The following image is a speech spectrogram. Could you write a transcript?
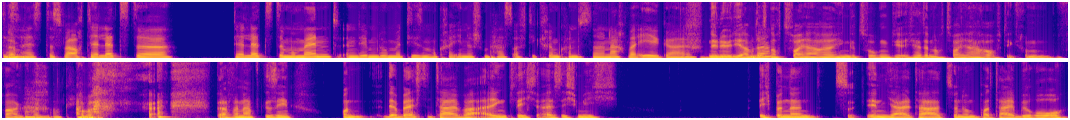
Das heißt, das war auch der letzte, der letzte Moment, in dem du mit diesem ukrainischen Pass auf die Krim konntest und danach war eh egal. Nee, nee, die haben oder? das noch zwei Jahre hingezogen. Ich hätte noch zwei Jahre auf die Krim fahren können. Ach, okay. Aber davon abgesehen. Und der beste Teil war eigentlich, als ich mich ich bin dann in Jalta zu einem Parteibüro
